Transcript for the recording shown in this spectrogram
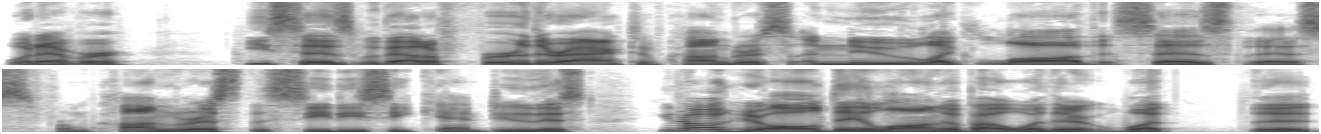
Whatever. He says without a further act of Congress, a new like law that says this from Congress, the CDC can't do this. You can argue all day long about whether what the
